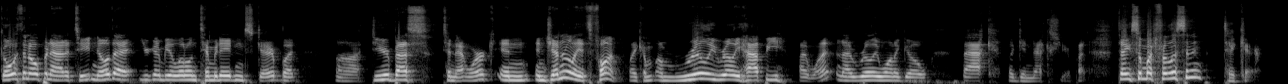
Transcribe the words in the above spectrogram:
go with an open attitude. Know that you're going to be a little intimidated and scared, but uh, do your best to network. And, and generally, it's fun. Like, I'm, I'm really, really happy I went, and I really want to go back again next year. But thanks so much for listening. Take care.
